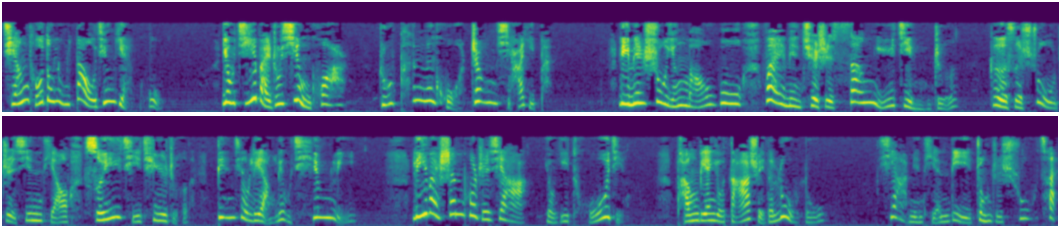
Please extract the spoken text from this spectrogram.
墙头都用道经掩护，有几百株杏花，如喷火蒸霞一般。里面树影茅屋，外面却是桑榆景折，各色树枝新条随其曲折，边就两六青篱。篱外山坡之下有一土井，旁边有打水的露炉，下面田地种植蔬菜，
